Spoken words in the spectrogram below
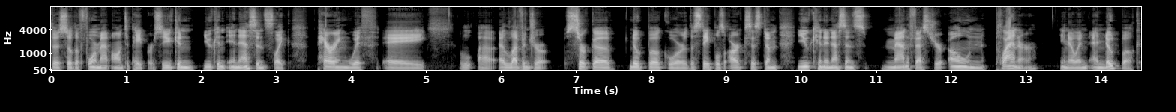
the so the format onto paper. So you can you can in essence like pairing with a uh, a Levenger circa notebook or the Staples Arc system you can in essence manifest your own planner you know and, and notebook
